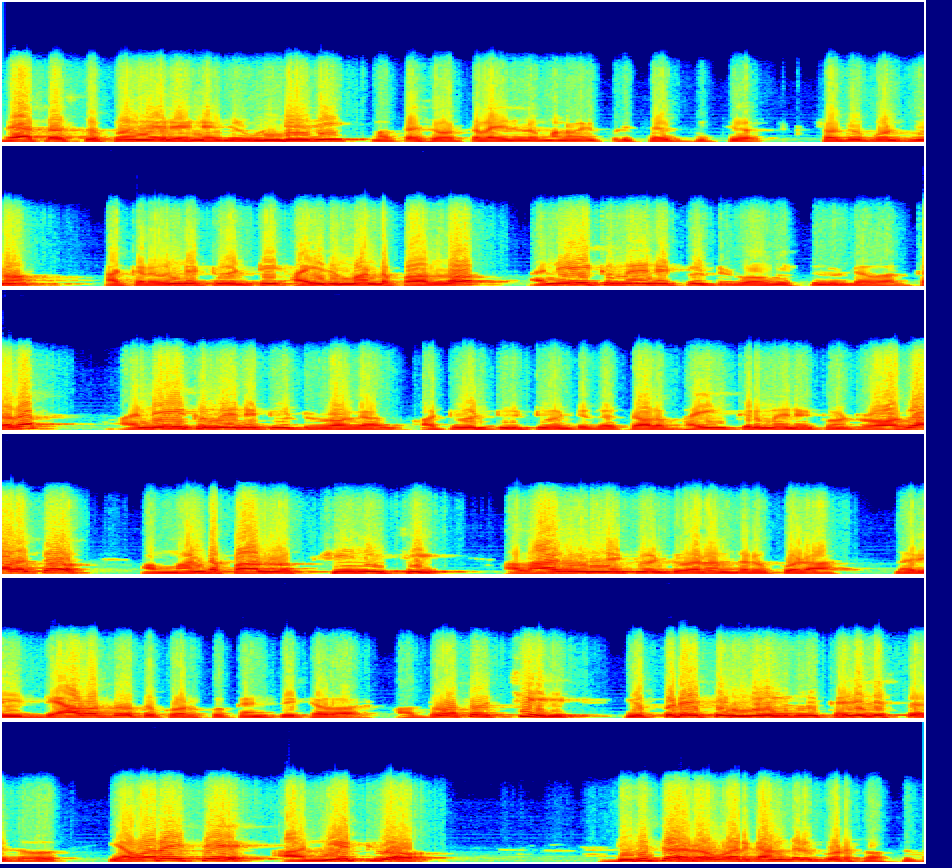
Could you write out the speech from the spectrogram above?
వేతస్థ కోనేరు అనేది ఉండేది. మొత్త శోతలైదులో మనం ఎప్పుడు చదువు చదువుకుంటున్నాం. అక్కడ ఉన్నటువంటి ఐదు మండపాల్లో అనేకమైనటువంటి రోగస్తులు ఉండేవారు కదా. అనేకమైనటువంటి రోగాలు. అటువంటి ఇటువంటిగా చాలా భయంకరమైనటువంటి రోగాలతో ఆ మండపాల్లో క్షీణించి అలాగ ఉన్నటువంటి వారందరూ కూడా మరి దేవదూత కొరకు కనిపెట్టేవారు. ఆ దూత వచ్చి ఎప్పుడైతే నీళ్ళని కదిలిస్తుందో ఎవరైతే ఆ నీటిలో దిగుతారో వారికి అందరికి కూడా స్వస్థత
